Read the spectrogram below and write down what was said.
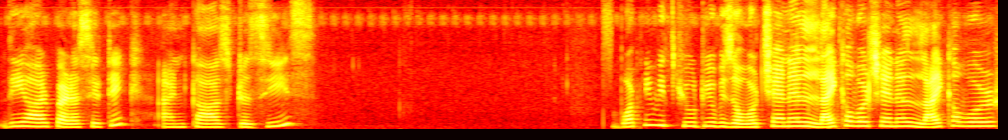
they are parasitic and cause disease. Botany with youtube is our channel. Like our channel like our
